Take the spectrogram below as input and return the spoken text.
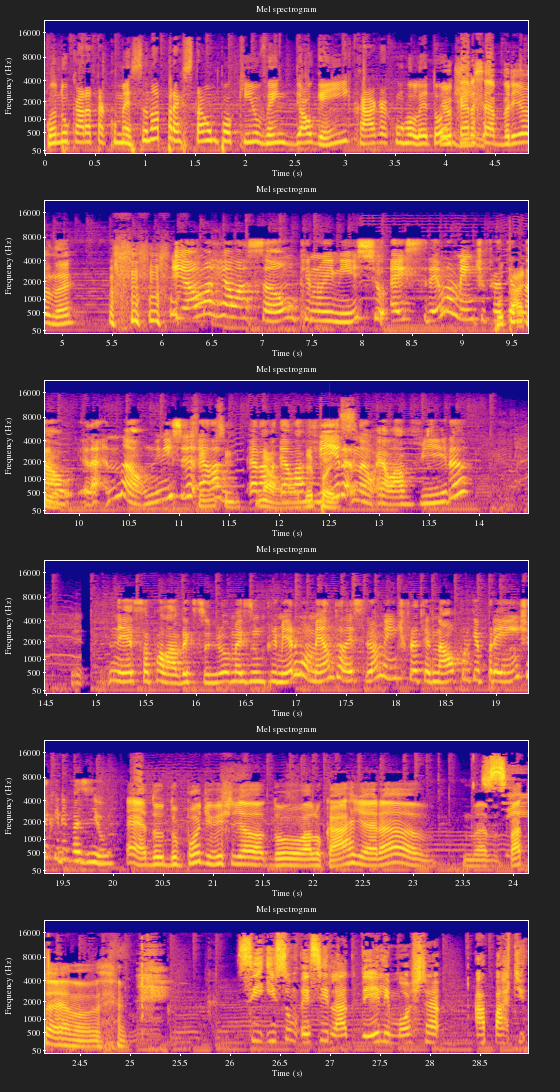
Quando o cara tá começando a prestar um pouquinho, vem de alguém e caga com o rolê todo. E o cara se abriu, né? E é uma relação que no início é extremamente fraternal. É, Não, no início ela, sim. ela, Não, ela depois. vira. Não, ela vira. Nessa palavra que surgiu, mas no primeiro momento ela é extremamente fraternal porque preenche aquele vazio. É, do, do ponto de vista de, do Alucard era né, Sim. paterno. Sim, isso, esse lado dele mostra a parte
